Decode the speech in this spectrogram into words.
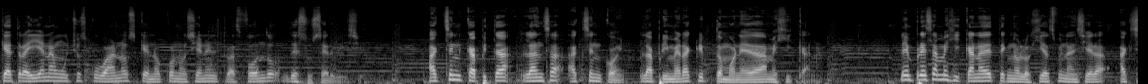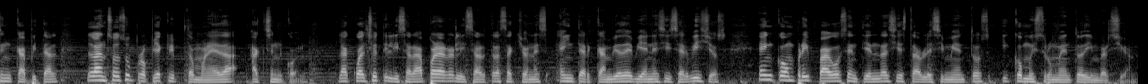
que atraían a muchos cubanos que no conocían el trasfondo de su servicio. Accent Capital lanza Accent Coin, la primera criptomoneda mexicana. La empresa mexicana de tecnologías financieras Accent Capital lanzó su propia criptomoneda Accent Coin, la cual se utilizará para realizar transacciones e intercambio de bienes y servicios, en compra y pagos en tiendas y establecimientos y como instrumento de inversión.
